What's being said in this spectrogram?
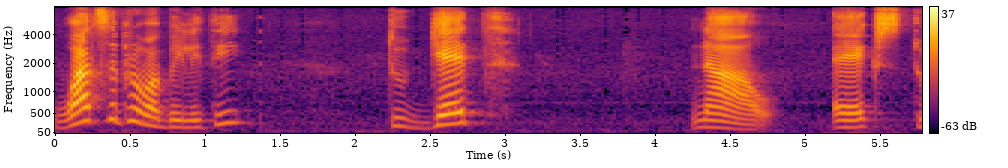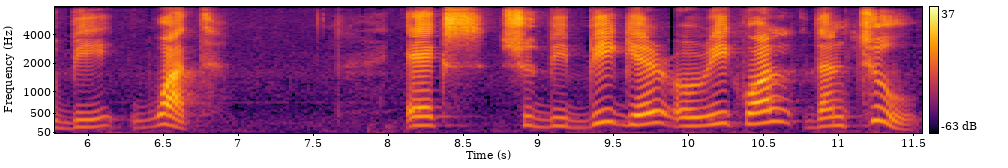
What's the probability to get now x to be what? x should be bigger or equal than 2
